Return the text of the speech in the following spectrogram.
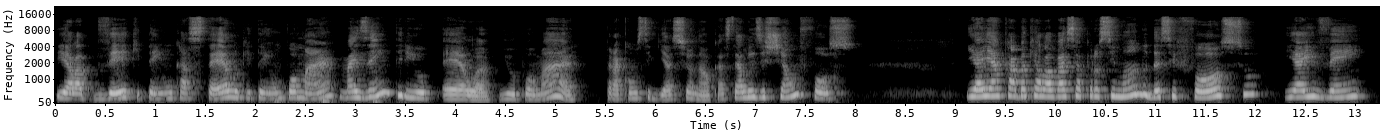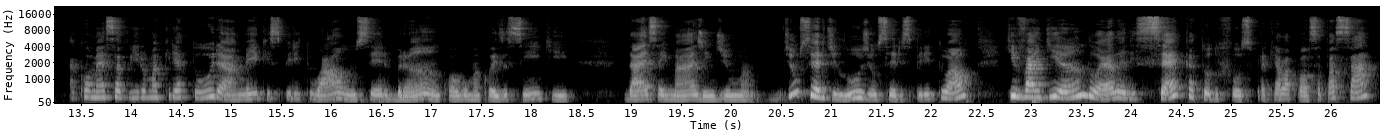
e ela vê que tem um castelo que tem um pomar, mas entre o, ela e o pomar, para conseguir acionar o castelo, existia um fosso. E aí acaba que ela vai se aproximando desse fosso, e aí vem, começa a vir uma criatura meio que espiritual, um ser branco, alguma coisa assim, que dá essa imagem de uma de um ser de luz, de um ser espiritual, que vai guiando ela, ele seca todo o fosso para que ela possa passar.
